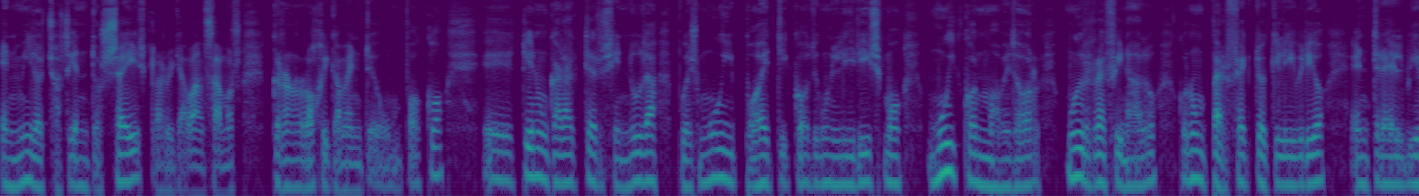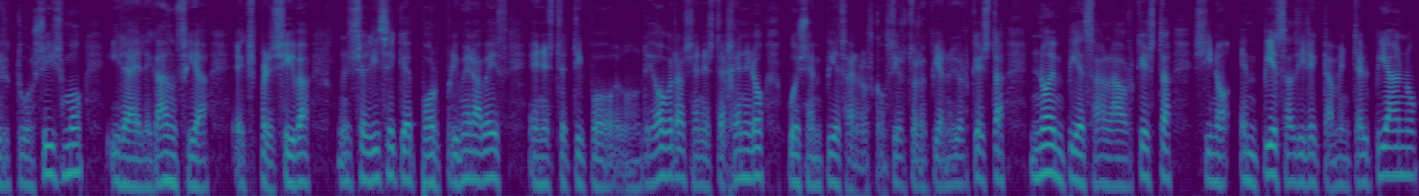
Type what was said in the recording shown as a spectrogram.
en 1806, claro, ya avanzamos cronológicamente un poco, eh, tiene un carácter sin duda pues muy poético, de un lirismo muy conmovedor, muy refinado, con un perfecto equilibrio entre el virtuosismo y la elegancia expresiva. Se dice que por primera vez en este tipo de obras, en este género, pues empieza en los conciertos de piano y orquesta, no empieza la orquesta, sino empieza directamente el piano,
